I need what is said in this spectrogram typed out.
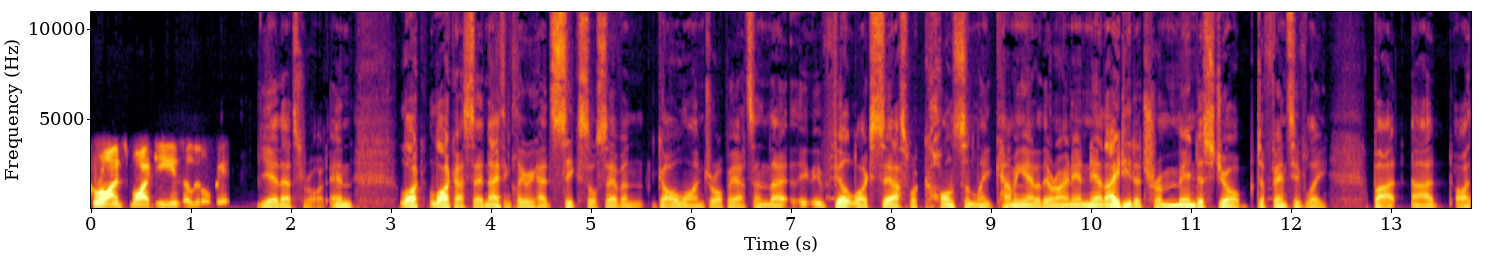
grinds my gears a little bit. Yeah, that's right. And like like I said, Nathan Cleary had six or seven goal line dropouts, and that it, it felt like South were constantly coming out of their own end. Now they did a tremendous job defensively, but uh, I,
